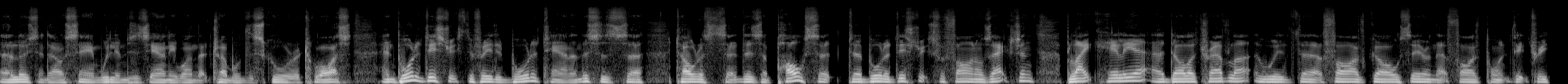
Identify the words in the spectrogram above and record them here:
Uh, Lucindale Sam Williams is the only one that troubled the scorer twice. And Border Districts defeated Border Town, and this has uh, told us uh, there's a pulse at uh, Border Districts for finals action. Blake Hellier, a dollar traveller, with uh, five goals there in that five point victory.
